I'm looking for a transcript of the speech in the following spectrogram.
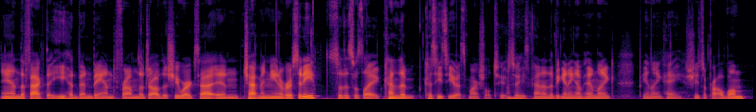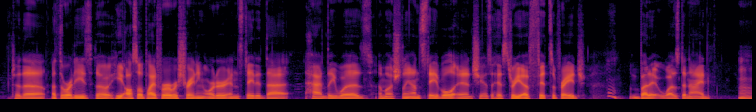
and the fact that he had been banned from the job that she works at in Chapman University. So this was like kind of the cuz he's a US Marshal too. So mm-hmm. he's kind of the beginning of him like being like, "Hey, she's a problem." to the authorities. So he also applied for a restraining order and stated that Hadley was emotionally unstable and she has a history of fits of rage, hmm. but it was denied. Hmm.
